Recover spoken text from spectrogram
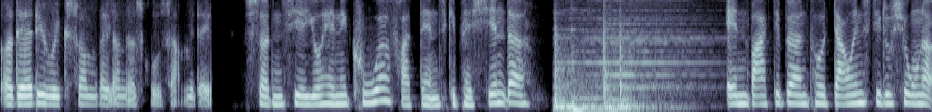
og det er det jo ikke, som reglerne er skruet sammen i dag. Sådan siger Johanne Kure fra Danske Patienter. Anbragte børn på daginstitutioner,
